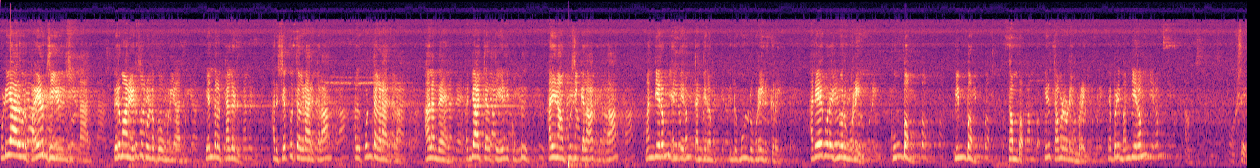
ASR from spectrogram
முடியாத ஒரு பயணம் செய்கிறதுன்னு சொன்னால் பெருமானை எடுத்துக்கொண்டு போக முடியாது. எந்திரம் தகடு. அது செப்பு தகடா இருக்கலாம் அது பொன் தகடா இருக்கலாம். அதில் அந்த பஞ்சாட்சரத்தை எழுதி கொண்டு அதை நாம் பூசிக்கலாம் என்றுதான் மந்திரம் எந்திரம் தந்திரம் என்று மூன்று முறை இருக்கிறது. அதே போல இன்னொரு முறை கும்பம் பிம்பம் தம்பம். இது தமிழுடைய முறை. எப்படி? மந்திரம் ஓ, சரி.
